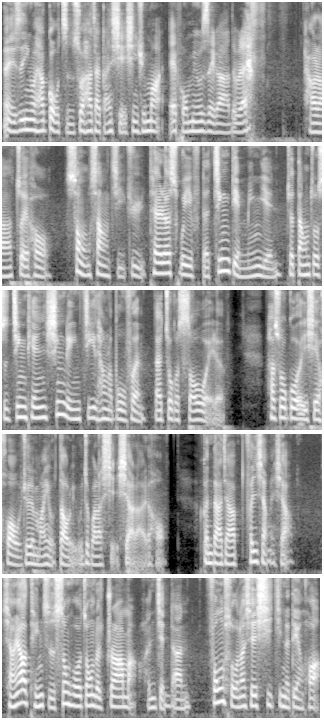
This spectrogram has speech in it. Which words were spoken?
那也是因为他够直，所以他才敢写信去骂 Apple Music 啊，对不对？好了，最后。送上几句 Taylor Swift 的经典名言，就当做是今天心灵鸡汤的部分来做个收尾了。他说过一些话，我觉得蛮有道理，我就把它写下来了哈，跟大家分享一下。想要停止生活中的 drama，很简单，封锁那些戏精的电话，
